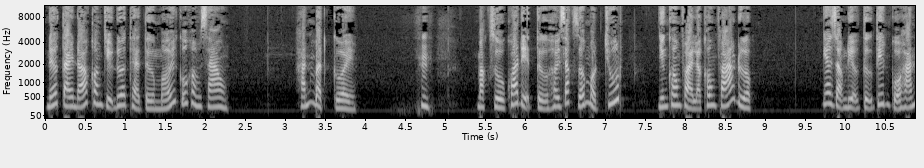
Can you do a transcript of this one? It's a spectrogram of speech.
Nếu tay đó không chịu đưa thẻ từ mới cũng không sao. Hắn bật cười. Mặc dù khóa điện tử hơi rắc rối một chút, nhưng không phải là không phá được. Nghe giọng điệu tự tin của hắn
